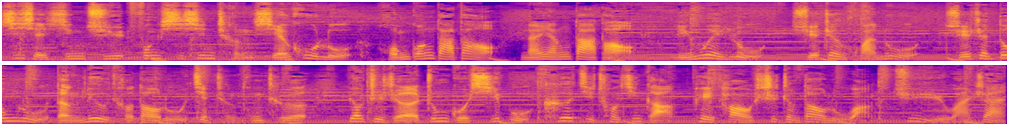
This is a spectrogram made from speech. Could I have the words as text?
西咸新区丰西新城咸沪路、红光大道、南阳大道、临渭路、学镇环路、学镇东路等六条道路建成通车，标志着中国西部科技创新港配套市政道路网趋于完善。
